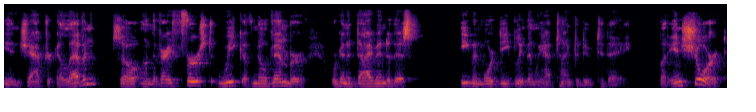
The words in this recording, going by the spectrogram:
in chapter 11. So, on the very first week of November, we're going to dive into this even more deeply than we have time to do today. But in short,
